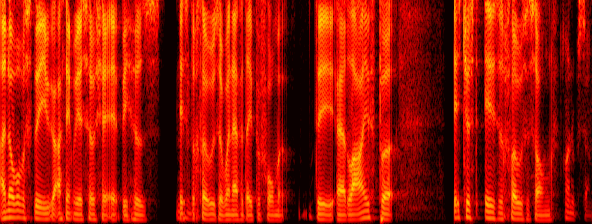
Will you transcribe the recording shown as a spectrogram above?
I know, obviously, I think we associate it because it's Mhm. the closer whenever they perform it the uh, live, but it just is a closer song. Hundred percent,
